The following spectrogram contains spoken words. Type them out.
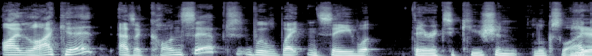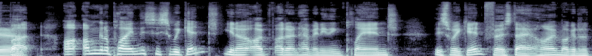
I like it as a concept. We'll wait and see what their execution looks like. Yeah. But I- am going to play in this this weekend. You know, I've, I don't have anything planned this weekend. First day at home, I got to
